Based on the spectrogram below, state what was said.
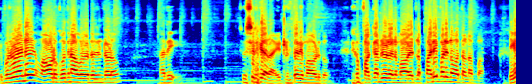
ఇప్పుడు చూడండి మావాడు కోతినా కూడా తింటాడు. అది చూసిరు కదా ఇట్లుంటుంది మామిడితో పక్కన చూడండి మావాడు ఇట్లా పడి పడిన పోతాడబ్బా ఇక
